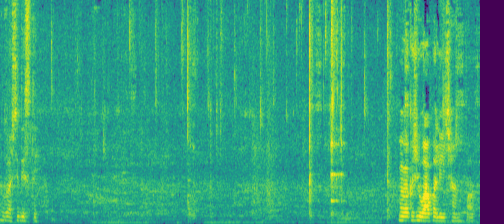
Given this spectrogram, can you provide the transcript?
बघा, अशी दिसते. बघा कशी वाफ आली छान. वाफ.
